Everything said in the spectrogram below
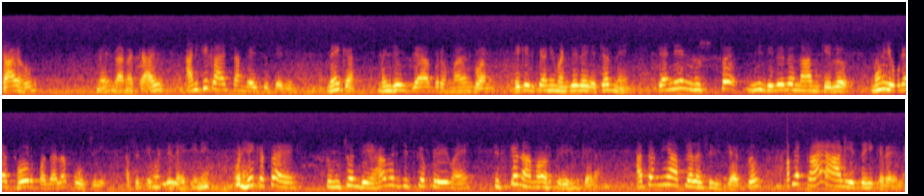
काय हो? नाही नाना काय? आणखी काय सांगायचं त्यांनी? नाही का? म्हणजे ज्या ब्रह्मानंद भवानी एके ठिकाणी म्हटलेलं याच्यात नाही. त्याने नुसतं मी दिलेलं नाम केलं म्हणून एवढ्या थोर पदाला पोहोचले असं ते म्हटलेलं आहे त्याने. पण हे कसं आहे? तुमचं देहावर जितकं प्रेम आहे तितकं नामावर प्रेम करा. आता मी आपल्याला असं विचारतो आपल्या काय आड येतं हे करायला?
